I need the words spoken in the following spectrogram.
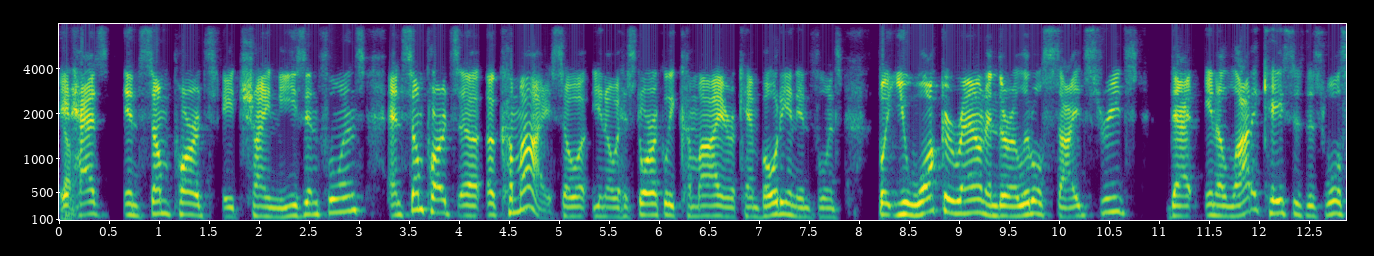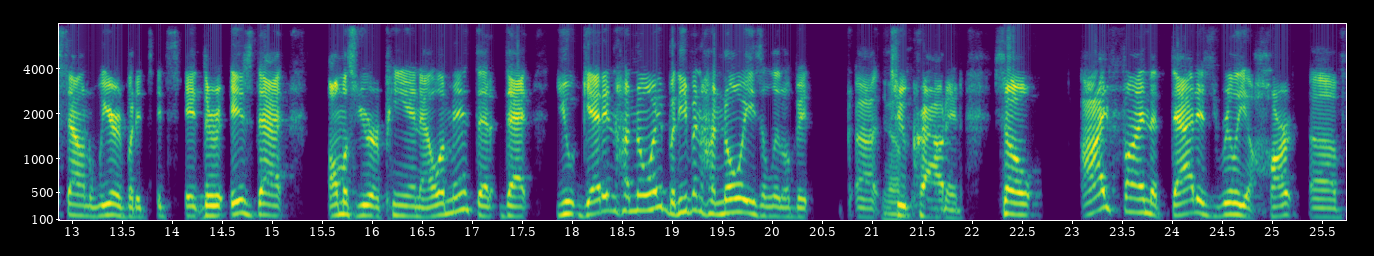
It has, in some parts, a Chinese influence, and some parts uh, a Khmer. So, uh, you know, historically Khmer or Cambodian influence. But you walk around, and there are little side streets that, in a lot of cases, this will sound weird, but it's it's it, there is that almost European element that that you get in Hanoi, but even Hanoi is a little bit uh, yeah. too crowded. So I find that that is really a heart of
